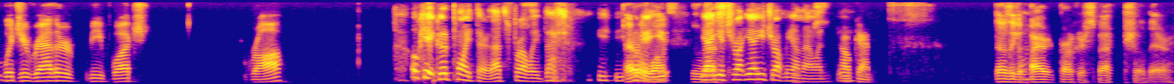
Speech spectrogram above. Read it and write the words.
Would you rather me watch Raw? Okay, good point there. That's probably that's. I don't okay, you, watch yeah, you wrestling. trump yeah you trumped me on that one. Okay. That was like a Byron Parker special there.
